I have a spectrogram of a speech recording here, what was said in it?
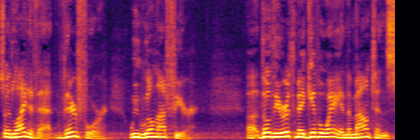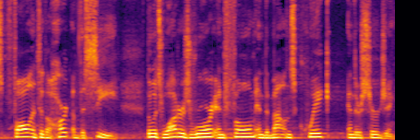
So, in light of that, therefore, we will not fear. Uh, though the earth may give away and the mountains fall into the heart of the sea, though its waters roar and foam and the mountains quake and they're surging.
